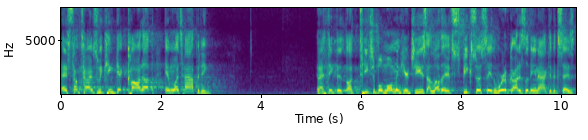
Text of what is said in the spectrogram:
And sometimes we can get caught up in what's happening. And I think that a teachable moment here, Jesus, I love that it speaks to us today. The Word of God is living and active. It says,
